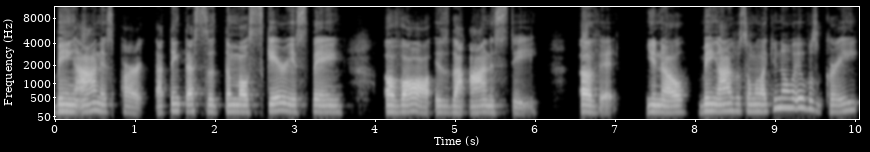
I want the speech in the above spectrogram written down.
being honest part. I think that's the, the most scariest thing of all is the honesty of it. You know, being honest with someone like, you know, it was great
